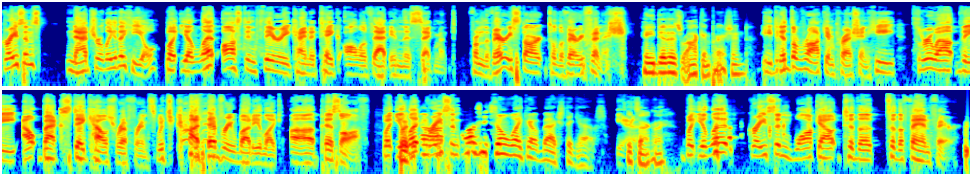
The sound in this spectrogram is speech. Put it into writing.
Grayson's naturally the heel, but you let Austin Theory kind of take all of that in this segment from the very start till the very finish. He did his Rock impression. He did the rock impression. He threw out the Outback Steakhouse reference, which got everybody like, uh, piss off. But you But- let Uh, Grayson Aussies don't like Outback Steakhouse. yeah. Exactly. but you let Grayson walk out to the to the fanfare.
